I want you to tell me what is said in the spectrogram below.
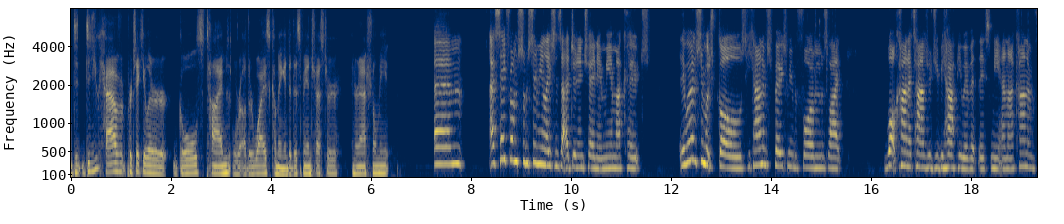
Did did you have particular goals, times, or otherwise coming into this Manchester International meet? Um, I'd say from some simulations that I'd done in training, me and my coach, there weren't so much goals. He kind of spoke to me before and was like, "What kind of times would you be happy with at this meet?" And I kind of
